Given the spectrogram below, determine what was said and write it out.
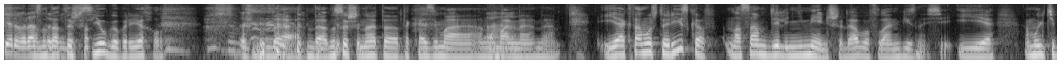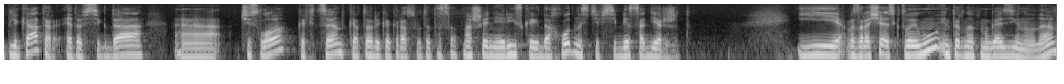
Первый раз Ну да, ты же с юга приехал. Да, да. Ну слушай, ну это такая зима аномальная, да. Я к тому, что рисков на самом деле не меньше, да, в офлайн бизнесе И мультипликатор – это всегда а, число, коэффициент, который как раз вот это соотношение риска и доходности в себе содержит. И возвращаясь к твоему интернет-магазину, да,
